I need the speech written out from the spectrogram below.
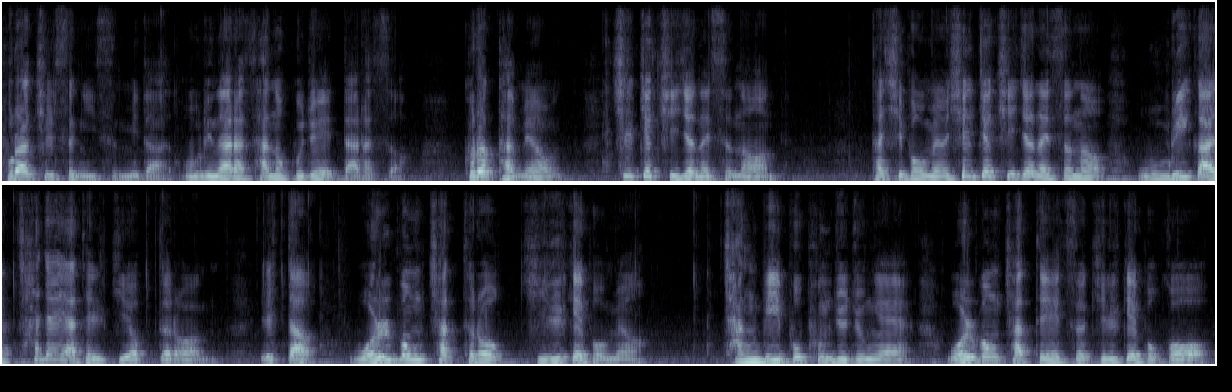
불확실성이 있습니다. 우리나라 산업 구조에 따라서. 그렇다면 실적 시전에서는 다시 보면 실적 시전에서는 우리가 찾아야 될 기업들은 일단 월봉 차트로 길게 보면 장비 부품주 중에 월봉 차트에서 길게 보고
